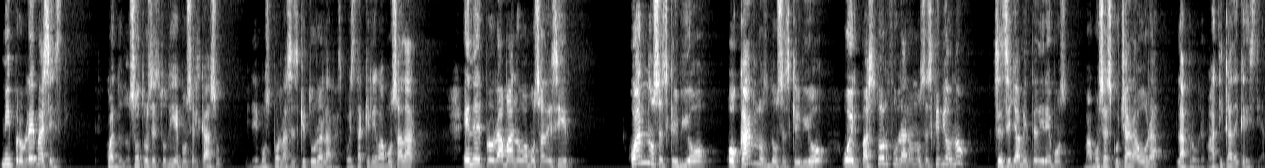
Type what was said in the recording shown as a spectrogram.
mi problema es este. Cuando nosotros estudiemos el caso, miremos por las escrituras la respuesta que le vamos a dar, en el programa no vamos a decir, Juan nos escribió, o Carlos nos escribió, o el pastor fulano nos escribió, no. Sencillamente diremos, vamos a escuchar ahora la problemática de Cristian.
